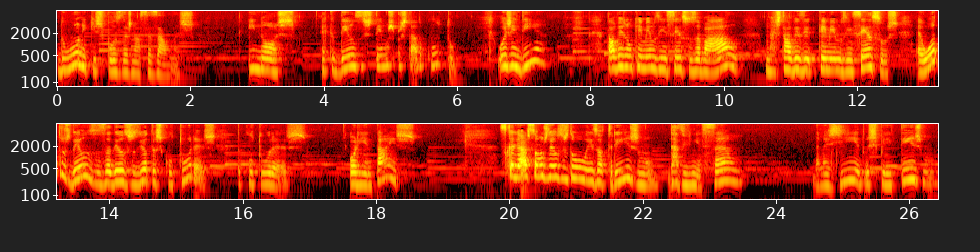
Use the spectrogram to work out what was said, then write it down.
do único esposo das nossas almas. E nós, a que deuses temos prestado culto? Hoje em dia, talvez não queimemos incensos a Baal, mas talvez queimemos incensos a outros deuses, a deuses de outras culturas, de culturas orientais. Se calhar são os deuses do esoterismo, da adivinhação, da magia, do espiritismo.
